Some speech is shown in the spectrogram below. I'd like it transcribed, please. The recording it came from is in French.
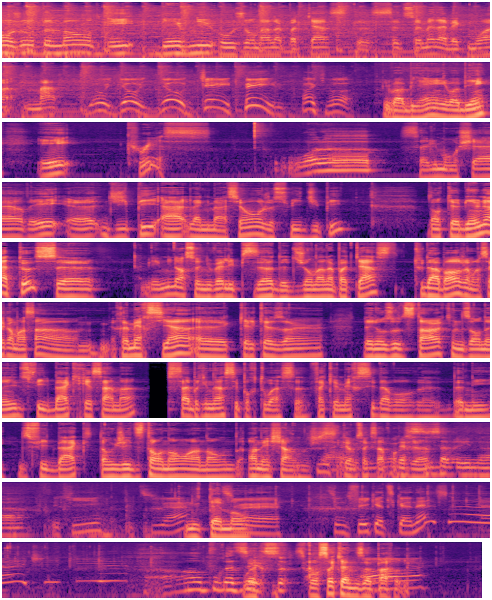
Bonjour tout le monde et bienvenue au journal d'un podcast. Cette semaine avec moi, Matt. Yo, yo, yo, JP! Comment tu vas? Il va bien, il va bien. Et Chris. What up? Salut mon cher. Et euh, JP à l'animation, je suis JP. Donc, euh, bienvenue à tous. euh, bienvenue dans ce nouvel épisode du Journal d'un podcast. Tout d'abord, j'aimerais ça commencer en remerciant euh, quelques-uns de nos auditeurs qui nous ont donné du feedback récemment. Sabrina, c'est pour toi ça. Fait que merci d'avoir euh, donné du feedback. Donc, j'ai dit ton nom en ondes en échange. C'est comme ça que ça fonctionne. Merci Sabrina. C'est qui? C'est-tu, hein? Nous t'aimons. C'est euh, c'est une fille que tu connais, ça? Hein? Ah, on pourrait dire Ouais, ça. c'est pour ça qu'elle nous a Ah, parlé. ouais?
